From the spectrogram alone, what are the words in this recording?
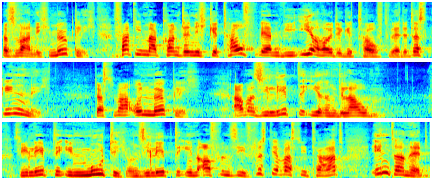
Das war nicht möglich. Fatima konnte nicht getauft werden, wie ihr heute getauft werdet. Das ging nicht. Das war unmöglich. Aber sie lebte ihren Glauben. Sie lebte ihn mutig und sie lebte ihn offensiv. Wisst ihr, was sie tat? Internet.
